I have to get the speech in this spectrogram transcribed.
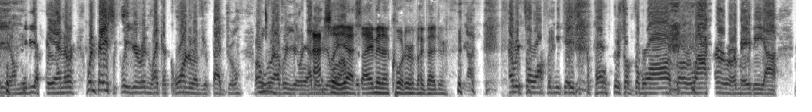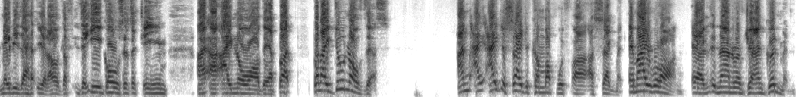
you know, maybe a banner when basically you're in like a corner of your bedroom or mm. wherever you're at. Actually, yes, I am in a corner of my bedroom. yeah. Every so often you gaze the posters of the walls or locker or maybe, uh, maybe the, you know, the, the Eagles as a team. I, I, I know all that, but, but I do know this I'm, I, I decided to come up with uh, a segment. Am I wrong? And in honor of John Goodman,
